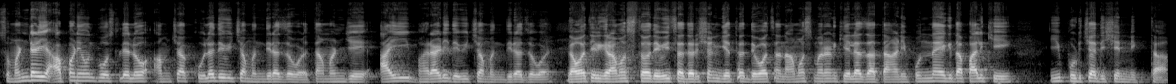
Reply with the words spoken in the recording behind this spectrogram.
सो मंडळी आपण येऊन पोहोचलेलो आमच्या कुलदेवीच्या मंदिराजवळ. त्या म्हणजे आई भराडी देवीच्या मंदिराजवळ. गावातील ग्रामस्थ देवीचं दर्शन घेतात देवाचं नामस्मरण केलं जातं आणि पुन्हा एकदा पालखी ही पुढच्या दिशेने निघता.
